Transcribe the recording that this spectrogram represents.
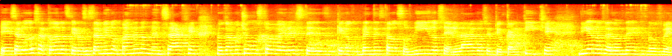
eh, saludos a todos los que nos están viendo. Mándenos mensaje. Nos da mucho gusto ver este que nos ven de Estados Unidos, en Lagos, en Teocaltiche. Díganos de dónde nos ven.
